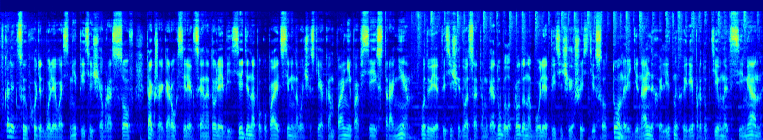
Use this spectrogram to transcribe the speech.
В коллекцию входит более 8 тысяч образцов. Также горох селекции Анатолия Беседина покупают семеноводческие компании по всей стране. В 2020 году было продано более 1600 тонн оригинальных, элитных и репродуктивных семян.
